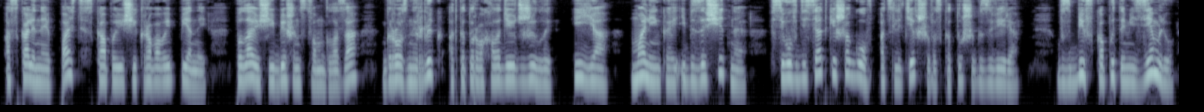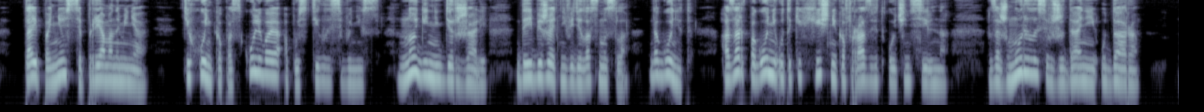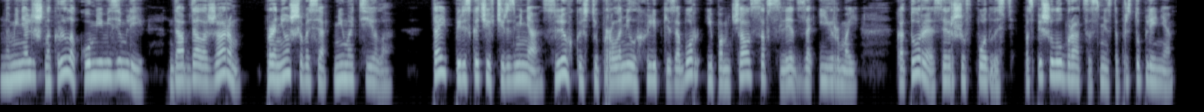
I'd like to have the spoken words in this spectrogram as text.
Оскаленная пасть с капающей кровавой пеной, пылающие бешенством глаза, грозный рык, от которого холодеют жилы, и я, маленькая и беззащитная, всего в десятке шагов от слетевшего с катушек зверя. Взбив копытами землю, Тай понесся прямо на меня. Тихонько поскуливая, опустилась вниз. Ноги не держали, да и бежать не видела смысла. Догонит. Азарт погони у таких хищников развит очень сильно. Зажмурилась в ожидании удара. Но меня лишь накрыло комьями земли, да обдала жаром пронесшегося мимо тела. Тай, перескочив через меня, с легкостью проломил хлипкий забор и помчался вслед за Ирмой – которая, совершив подлость, поспешила убраться с места преступления.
